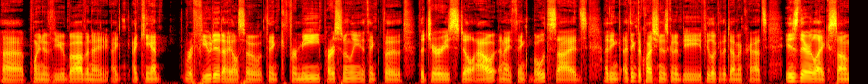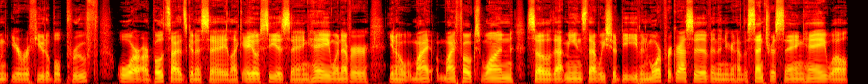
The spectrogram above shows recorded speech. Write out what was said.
uh, point of view, Bob, and I, I I can't refute it. I also think for me personally, I think the the jury's still out and I think both sides I think I think the question is going to be if you look at the Democrats, is there like some irrefutable proof or are both sides going to say like AOC is saying, "Hey, whenever, you know, my my folks won, so that means that we should be even more progressive." And then you're going to have the centrists saying, "Hey, well,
